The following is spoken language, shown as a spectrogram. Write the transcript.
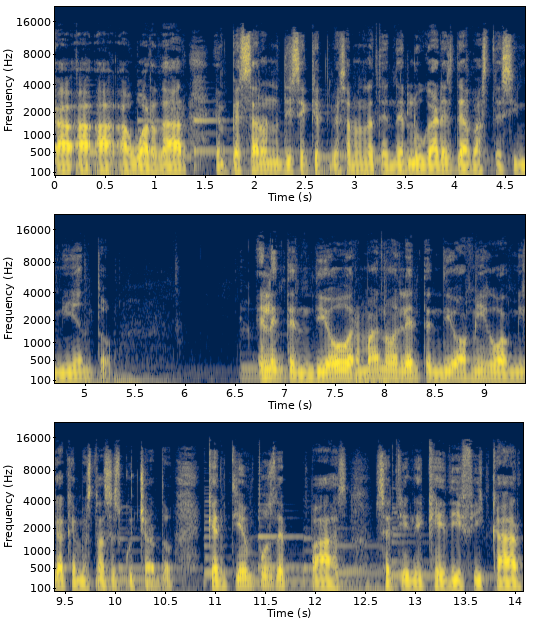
a, a, guardar, empezaron, dice que empezaron a tener lugares de abastecimiento. Él entendió, hermano, él entendió, amigo, amiga que me estás escuchando, que en tiempos de paz se tiene que edificar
